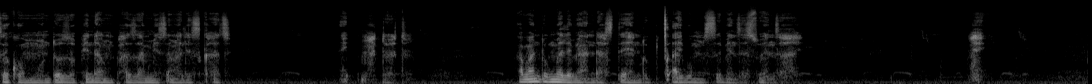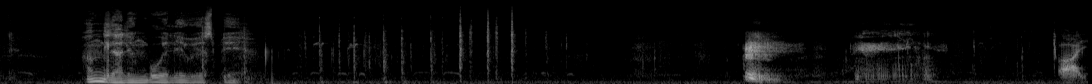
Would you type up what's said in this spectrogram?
Ngiyathemba kusekho umuntu ozophinda ngiphazamisa ngalesikhathi. Hey madoda. Abantu kumele beunderstand ubucayi bomsebenzi esiwenzayo. Hey. Angidlali ngibuke le USB. hayi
